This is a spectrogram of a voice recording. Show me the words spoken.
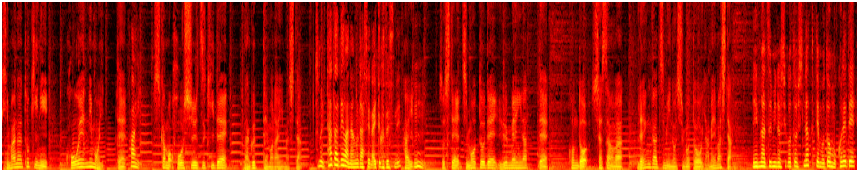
暇な時に公園にも行ってはい。しかも報酬好きで殴ってもらいました。つまりただでは殴らせないってことですね。はい。うん、そして地元で有名になって今度シャさんはレンガ積みの仕事を辞めました。レンガ積みの仕事をしなくてもどうもこれで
